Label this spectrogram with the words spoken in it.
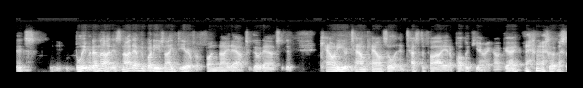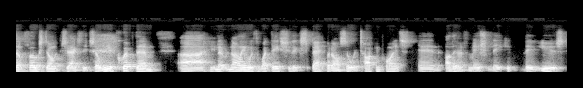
It's believe it or not, it's not everybody's idea of a fun night out to go down to the county or town council and testify at a public hearing. Okay, so so folks don't actually. So we equip them, uh, you know, not only with what they should expect, but also with talking points and other information they could they use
